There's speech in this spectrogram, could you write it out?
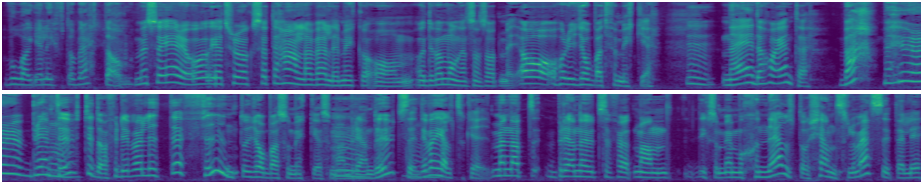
vågar lyfta och berätta om. Men så är det och jag tror också att det handlar väldigt mycket om, och det var många som sa till mig, ja har du jobbat för mycket? Mm. Nej det har jag inte. Va? Men hur har du bränt ut idag? För det var lite fint att jobba så mycket som man brände ut sig. Det var helt okej. Men att bränna ut sig för att man liksom emotionellt och känslomässigt eller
